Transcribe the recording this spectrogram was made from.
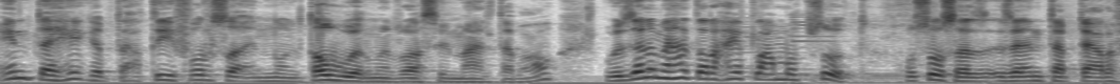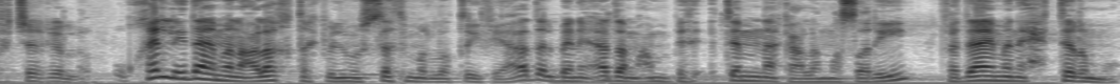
أنت هيك بتعطيه فرصة إنه يطور من راس المال تبعه والزلمه هذا راح يطلع مبسوط خصوصا إذا أنت بتعرف تشغله. وخلي دائما علاقتك بالمستثمر لطيفه هذا البني آدم عم بتمنك على مصاريه فدائما احترمه.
